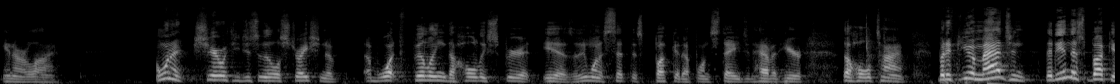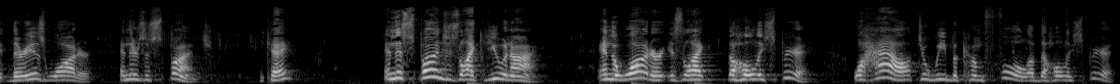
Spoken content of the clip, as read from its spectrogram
in our life. I want to share with you just an illustration of, of what filling the Holy Spirit is. I didn't want to set this bucket up on stage and have it here the whole time. But if you imagine that in this bucket there is water and there's a sponge, okay? And this sponge is like you and I, and the water is like the Holy Spirit. Well, how do we become full of the Holy Spirit?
